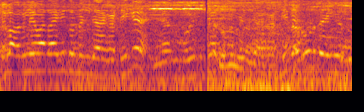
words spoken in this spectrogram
चलो अगली बार आएगी तो मिल जाएगा ठीक है? ठीक है ज़रूर देंगे तो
